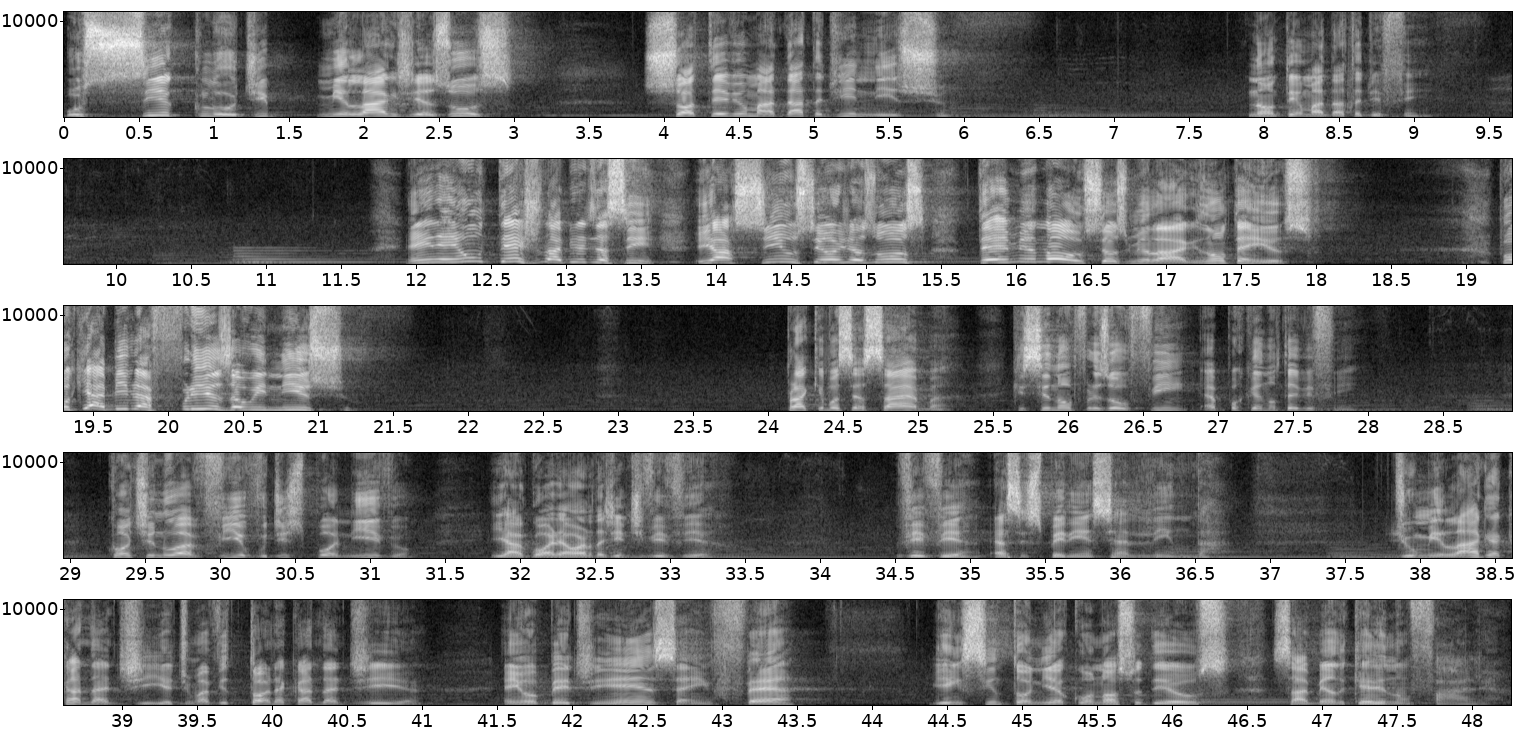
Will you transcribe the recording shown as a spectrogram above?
O ciclo de milagres de Jesus só teve uma data de início, não tem uma data de fim. Em nenhum texto da Bíblia diz assim, e assim o Senhor Jesus terminou os seus milagres, não tem isso. Porque a Bíblia frisa o início, para que você saiba que se não frisou o fim, é porque não teve fim. Continua vivo, disponível, e agora é a hora da gente viver viver essa experiência linda, de um milagre a cada dia, de uma vitória a cada dia, em obediência, em fé e em sintonia com o nosso Deus, sabendo que Ele não falha.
